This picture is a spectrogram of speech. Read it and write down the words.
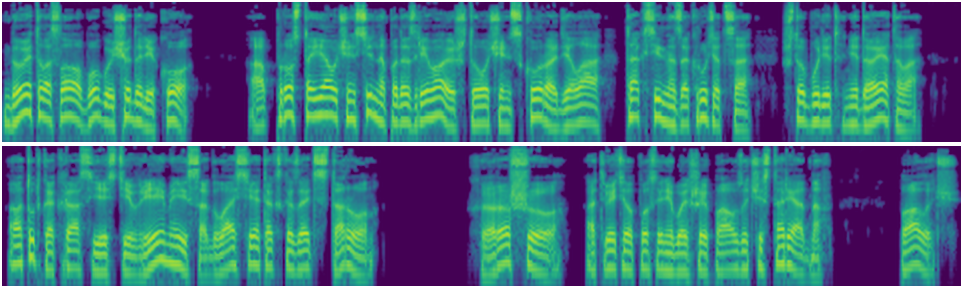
До этого, слава богу, еще далеко. А просто я очень сильно подозреваю, что очень скоро дела так сильно закрутятся, что будет не до этого. А тут как раз есть и время, и согласие, так сказать, сторон. «Хорошо», — ответил после небольшой паузы Чисторяднов. «Палыч,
